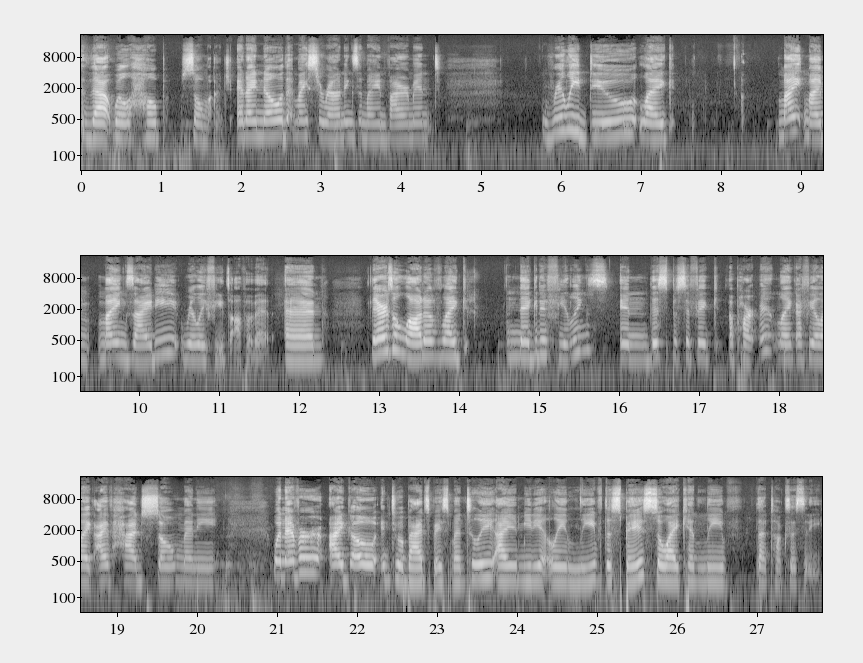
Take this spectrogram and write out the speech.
that will help so much. And I know that my surroundings and my environment really do like my my my anxiety really feeds off of it. And there's a lot of like negative feelings in this specific apartment. Like I feel like I've had so many whenever I go into a bad space mentally, I immediately leave the space so I can leave that toxicity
